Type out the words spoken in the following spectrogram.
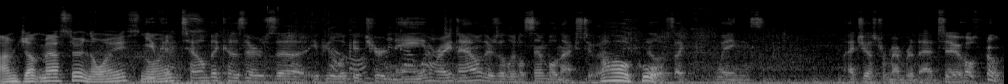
I'm Jumpmaster. Noise. Noise. You can tell because there's uh, if you look at your name right now, there's a little symbol next to it. Oh, It cool. looks like wings. I just remember that too.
